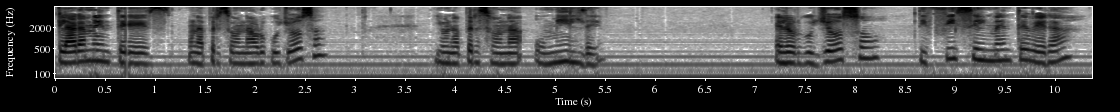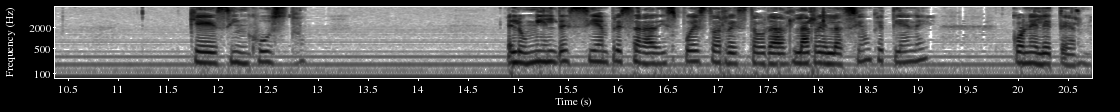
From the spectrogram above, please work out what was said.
claramente es una persona orgullosa y una persona humilde. El orgulloso difícilmente verá que es injusto el humilde siempre estará dispuesto a restaurar la relación que tiene con el Eterno.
